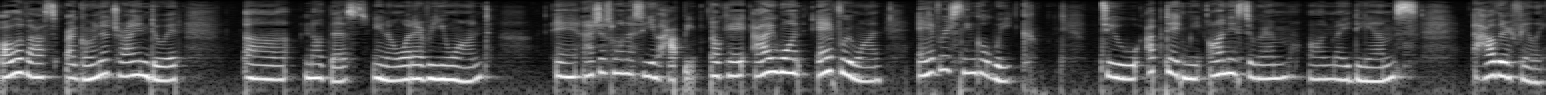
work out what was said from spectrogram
All of us are going to try and do it. Uh, not this, you know, whatever you want. And I just want to see you happy, okay? I want everyone every single week to update me on Instagram, on my DMs, how they're feeling.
